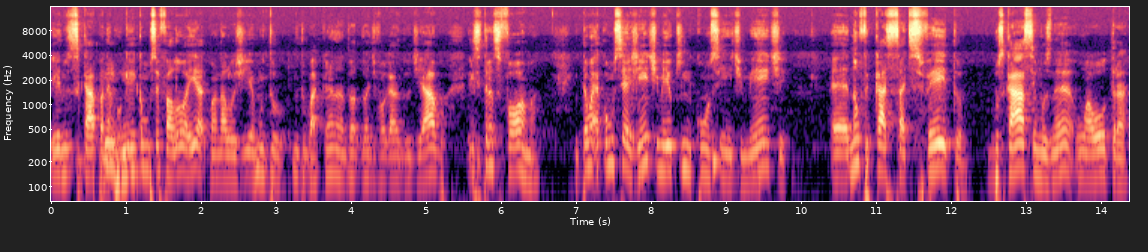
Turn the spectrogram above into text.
Ele nos escapa, né? Uhum. Porque, como você falou aí, com a analogia muito, muito bacana do, do advogado do diabo, ele se transforma. Então é como se a gente, meio que inconscientemente, é, não ficasse satisfeito, buscássemos né, uma outra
